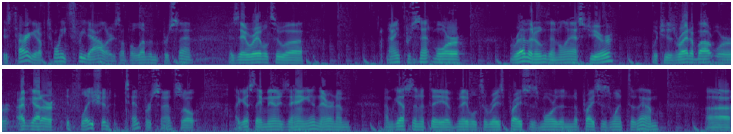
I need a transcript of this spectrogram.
is Target up $23, up 11%, as they were able to uh, 9% more revenue than last year, which is right about where I've got our inflation at 10%. So I guess they managed to hang in there, and I'm I'm guessing that they have been able to raise prices more than the prices went to them. Uh,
